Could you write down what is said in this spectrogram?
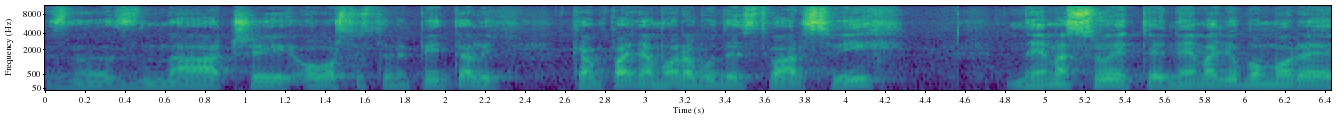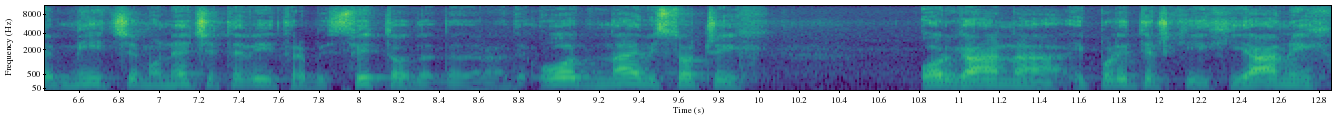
Znači, ovo što ste me pitali, kampanja mora bude stvar svih, nema sujete, nema ljubomore, mi ćemo, nećete vi, treba svi to da, da rade. Od najvisočih organa i političkih, javnih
